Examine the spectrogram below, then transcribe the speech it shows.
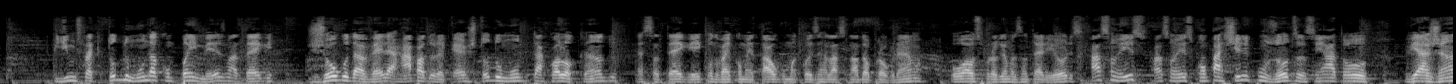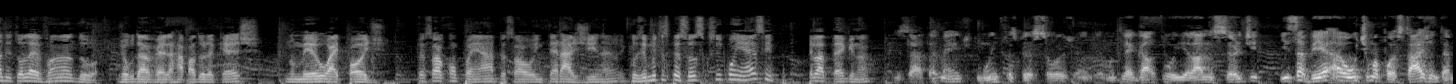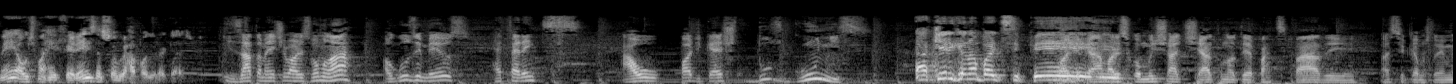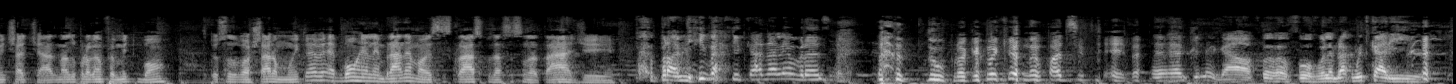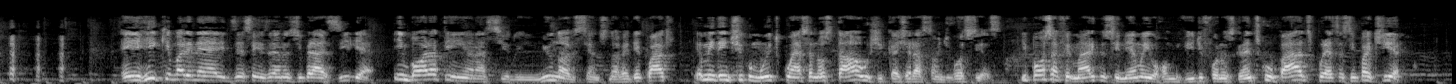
Pedimos para que todo mundo acompanhe mesmo a tag Jogo da Velha Rapadura Cast. Todo mundo tá colocando essa tag aí quando vai comentar alguma coisa relacionada ao programa ou aos programas anteriores. Façam isso, façam isso, compartilhem com os outros assim. Ah, tô viajando e tô levando Jogo da Velha Rapadura Cast no meu iPod. Pessoal acompanhar, o pessoal interagir, né? Inclusive muitas pessoas que se conhecem pela tag, né? Exatamente, muitas pessoas, gente. É muito legal tu ir lá no search e saber a última postagem também, a última referência sobre o Rapadura Cast. Exatamente, Maurício. Vamos lá? Alguns e-mails referentes ao podcast dos Gunis. Aquele que eu não participei. Pode ah, Maurício ficou muito chateado por não ter participado e nós ficamos também muito chateados, mas o programa foi muito bom. As pessoas gostaram muito. É, é bom relembrar, né, Maurício, esses clássicos da Sessão da Tarde. pra mim vai ficar na lembrança. Do programa que eu não participei, né? É, que legal. Vou, vou- vou lembrar com muito carinho. Henrique Marinelli, 16 anos de Brasília. Embora tenha nascido em 1994, eu me identifico muito com essa nostálgica geração de vocês. E posso afirmar que o cinema e o home video foram os grandes culpados por essa simpatia.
